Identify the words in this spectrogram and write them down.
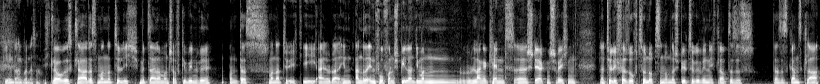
Vielen Dank, Vanessa. Ich glaube, es ist klar, dass man natürlich mit seiner Mannschaft gewinnen will und dass man natürlich die eine oder andere Info von Spielern, die man lange kennt, äh, Stärken, Schwächen, natürlich versucht zu nutzen, um das Spiel zu gewinnen. Ich glaube, das ist, das ist ganz klar.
